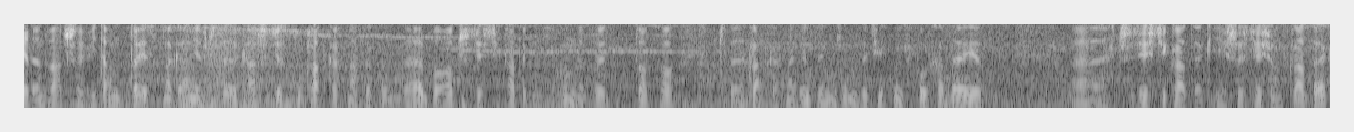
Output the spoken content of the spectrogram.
1, 2, 3, witam. To jest nagranie w 4K, 30 klatkach na sekundę, bo 30 klatek na sekundę to jest to, co w 4 klatkach najwięcej możemy wycisnąć. Full HD jest e, 30 klatek i 60 klatek.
